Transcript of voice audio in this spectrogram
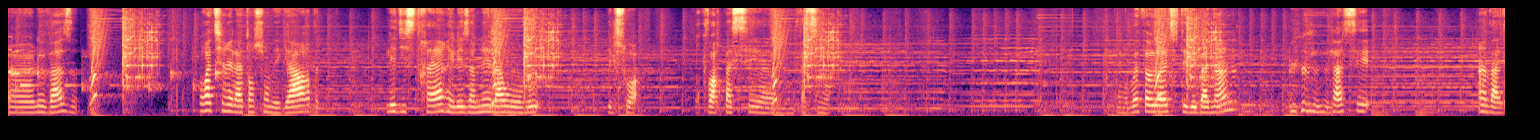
euh, le vase pour attirer l'attention des gardes, les distraire et les amener là où on veut qu'ils soient pour pouvoir passer euh, facilement. Bon, c'était des bananes. là c'est un vase.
